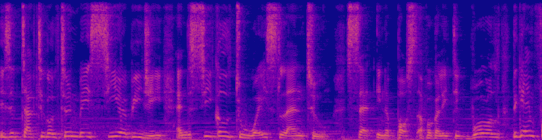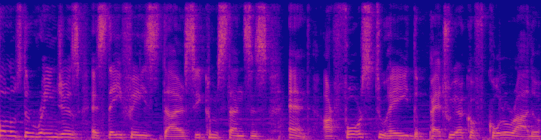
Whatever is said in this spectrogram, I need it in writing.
is a tactical turn-based CRPG and the sequel to Wasteland 2. Set in a post-apocalyptic world, the game follows the Rangers as they face dire circumstances and are forced to aid the Patriarch of Colorado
